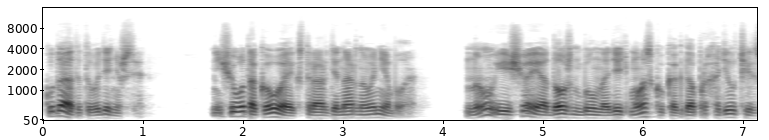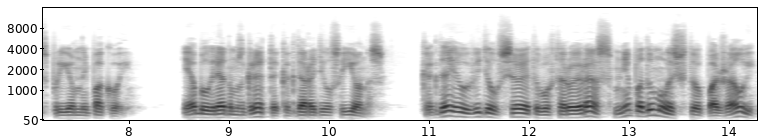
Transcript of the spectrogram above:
куда от этого денешься? Ничего такого экстраординарного не было. Ну, и еще я должен был надеть маску, когда проходил через приемный покой. Я был рядом с Греттой, когда родился Йонас. Когда я увидел все это во второй раз, мне подумалось, что, пожалуй,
